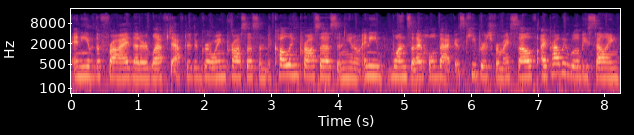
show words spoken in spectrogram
any of the fry that are left after the growing process and the culling process and you know any ones that I hold back as keepers for myself. I probably will be selling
